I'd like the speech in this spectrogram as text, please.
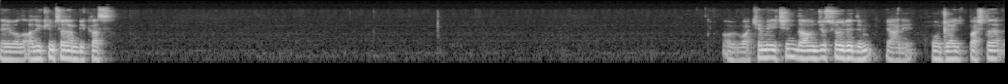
Eyvallah. Aleykümselam Bikas. Abi Vakeme için daha önce söyledim. Yani hoca ilk başta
